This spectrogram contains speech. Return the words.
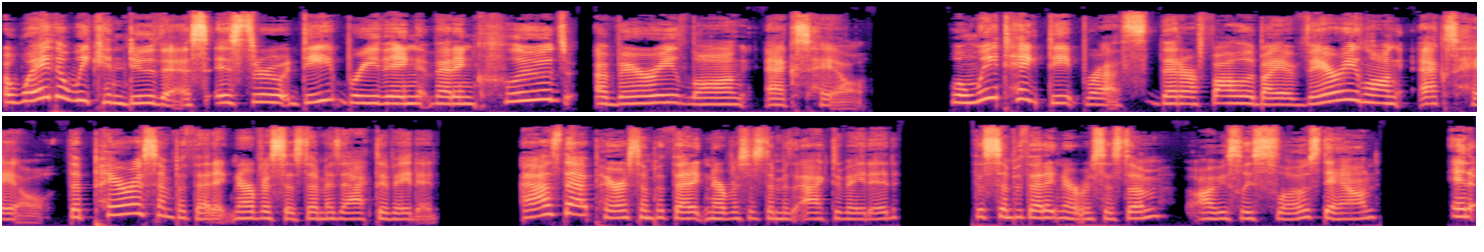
A way that we can do this is through deep breathing that includes a very long exhale. When we take deep breaths that are followed by a very long exhale, the parasympathetic nervous system is activated. As that parasympathetic nervous system is activated, the sympathetic nervous system obviously slows down, and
